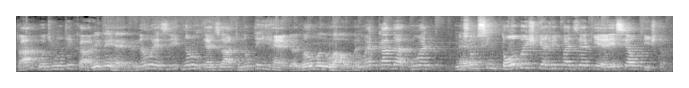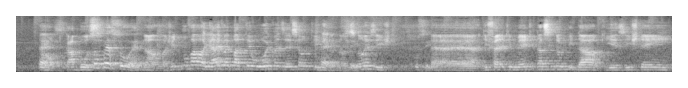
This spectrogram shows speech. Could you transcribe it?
Tá? O autismo não tem cara. Nem tem regra. Não existe. Não, exato, não tem regra. Não, não manual, né? Não é cada. Não, é, não é. são sintomas que a gente vai dizer aqui, é esse é autista. É. Pronto, acabou. São pessoas, né? Não, a gente não vai olhar e vai bater o olho e vai dizer esse é autista. É, não, isso não existe. É, diferentemente da síndrome de Down, que existem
